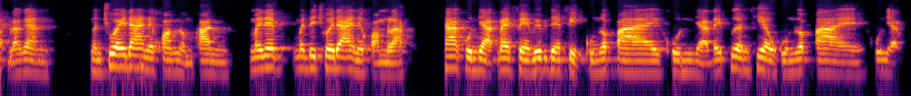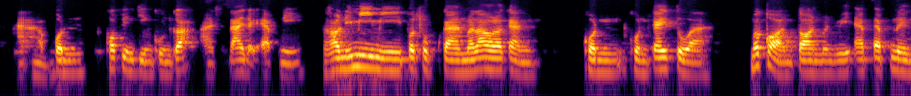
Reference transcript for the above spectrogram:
บแล้วกัน มันช่วยได้ในความสัมพันธ์ ไม่ได้ไม่ได้ช่วยได้ในความรัก ถ้าคุณอยากได้ friend with benefit คุณก็ไป คุณอยากได้เพื่อนเที่ยวคุณก็ไป คุณอยากหาคนคบจริงๆ คุณก็อาจจะได้จากแอปนี้คราวนี้มีมีประสบการณ์มาเล่าแล้วกัน คนคนใกล้ตัว เมื่อก่อนตอนมันมีแอปแอปหนึ่ง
